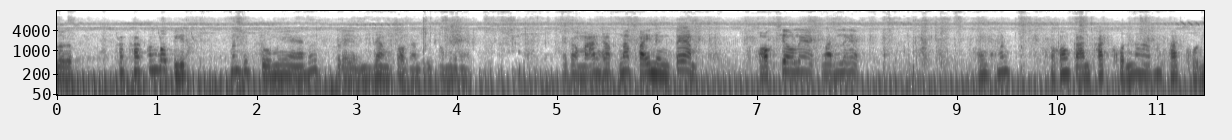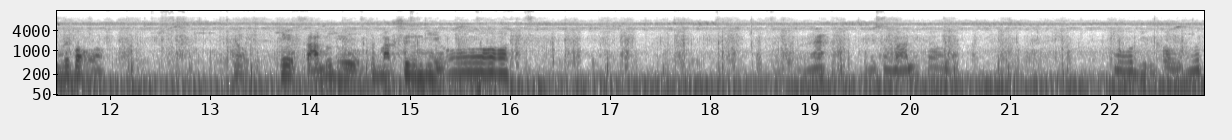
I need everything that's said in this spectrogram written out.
แล้วครับคักๆมันบ่ติดมันเป็นตัวเมียนะอะไรยังสอกันเป็นตัวเมียให้กับมานครับนับไปหนึ่งแต้มออกเที่ยวแรกวันแรกของมันของการพัดขนหน้ามันพัดขนเลยบ่ออก เทพสามฤดูเป็นมักซื้อนี่โอ้นะในสมานนี่ก็โอ้ดินเขามืด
